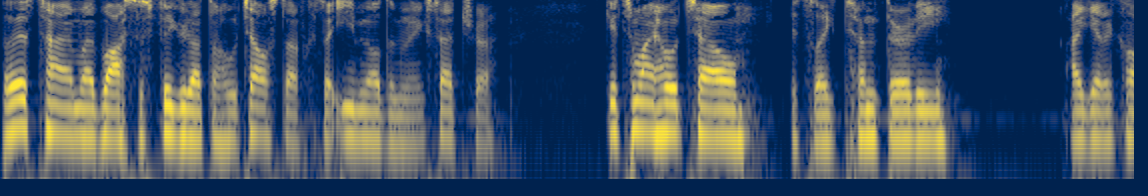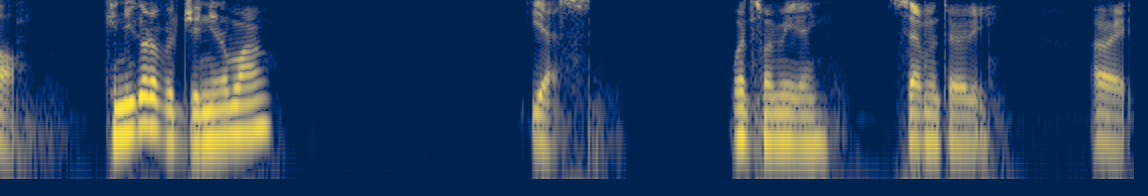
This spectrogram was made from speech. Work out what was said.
By this time, my boss has figured out the hotel stuff because I emailed him and etc. Get to my hotel. It's like 10.30. I get a call. Can you go to Virginia tomorrow? Yes. When's my meeting? 7.30. All right.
